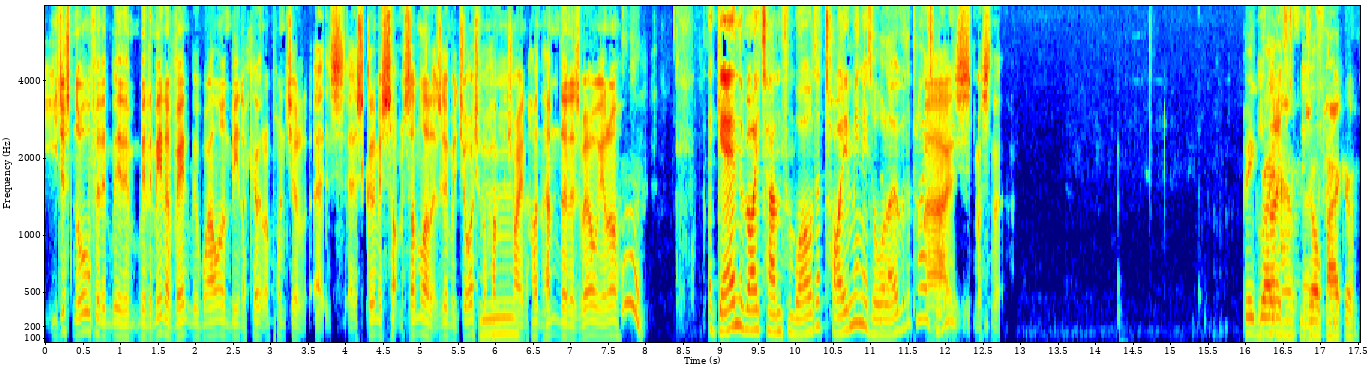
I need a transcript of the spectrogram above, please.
you just know for the with, the with the main event with Wallin being a counter puncher, it's it's going to be something similar. It's going to be Josh having Mm. to try and hunt him down as well. You know, Oh, Again, the right hand from Wilder. Timing is all over the place, ah, man. he's missing it. big He's right hand from Joe for. Parker.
